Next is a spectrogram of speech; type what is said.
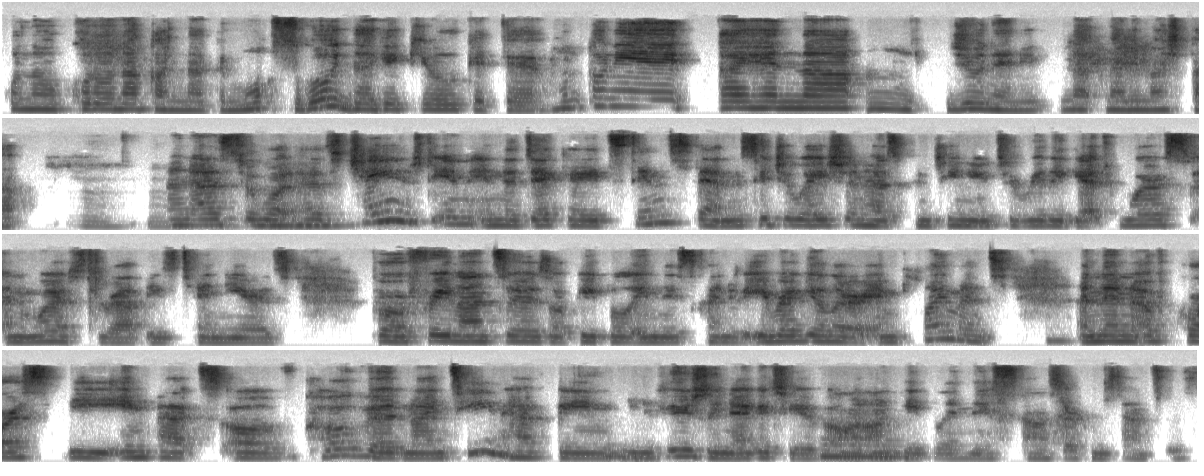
このコロナ禍になってもすごい打撃を受けて本当に大変な、うん、10年になりました。Mm-hmm. And as to what has changed in, in the decades since then, the situation has continued to really get worse and worse throughout these 10 years for freelancers or people in this kind of irregular employment. Mm-hmm. And then, of course, the impacts of COVID 19 have been you know, hugely negative on, on people in these uh, circumstances.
